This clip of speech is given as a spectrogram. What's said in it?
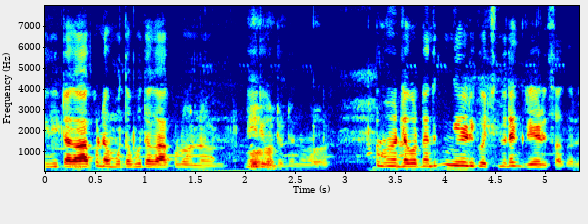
ఇది ఇట్లా కాకుండా ముద్ద ముద్ద కాకుండా నీట్గా ఉంటుండే ఇట్లా కొట్టినందుకు నీడికి వచ్చిందంటే గ్రేడ్ సగం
